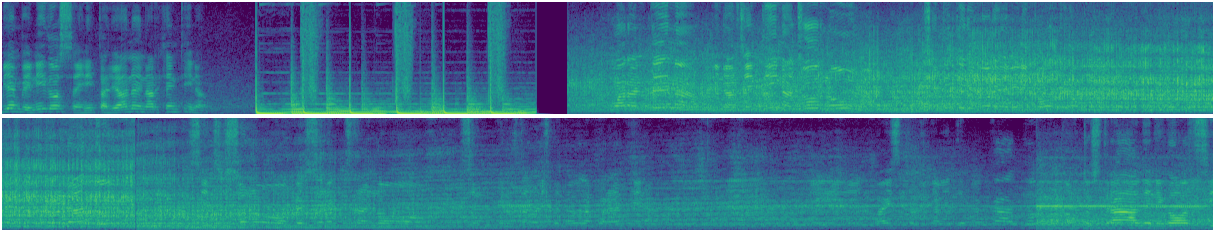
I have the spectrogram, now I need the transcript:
Bienvenidos en italiano en Argentina. Quarantena in Argentina, giorno 1. Paese praticamente bloccato, autostrade, negozi,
